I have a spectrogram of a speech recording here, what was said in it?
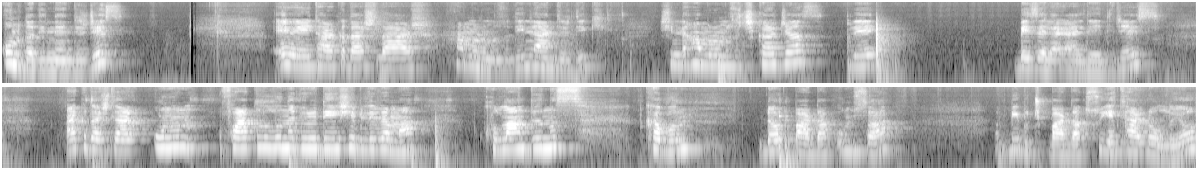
Onu da dinlendireceğiz. Evet arkadaşlar hamurumuzu dinlendirdik. Şimdi hamurumuzu çıkaracağız ve bezeler elde edeceğiz. Arkadaşlar unun farklılığına göre değişebilir ama kullandığınız kabın 4 bardak unsa 1,5 bardak su yeterli oluyor.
